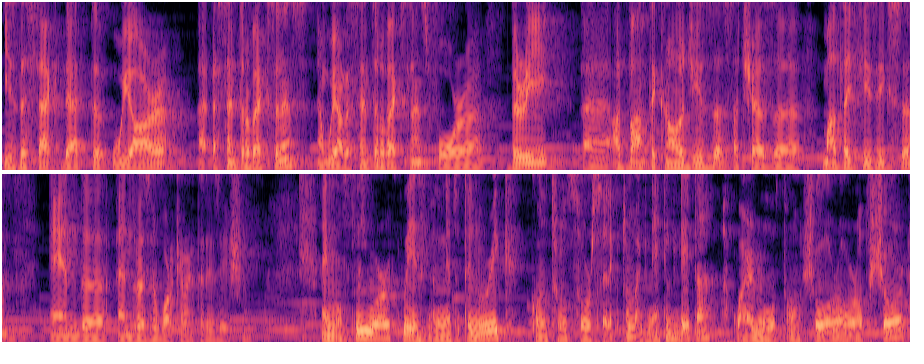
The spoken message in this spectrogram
is the fact that we are a center of excellence and we are a center of excellence for uh, very uh, advanced technologies such as uh, multi-physics and, uh, and reservoir characterization. I mostly work with magnetotelluric, control source electromagnetic data, acquired both onshore or offshore,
